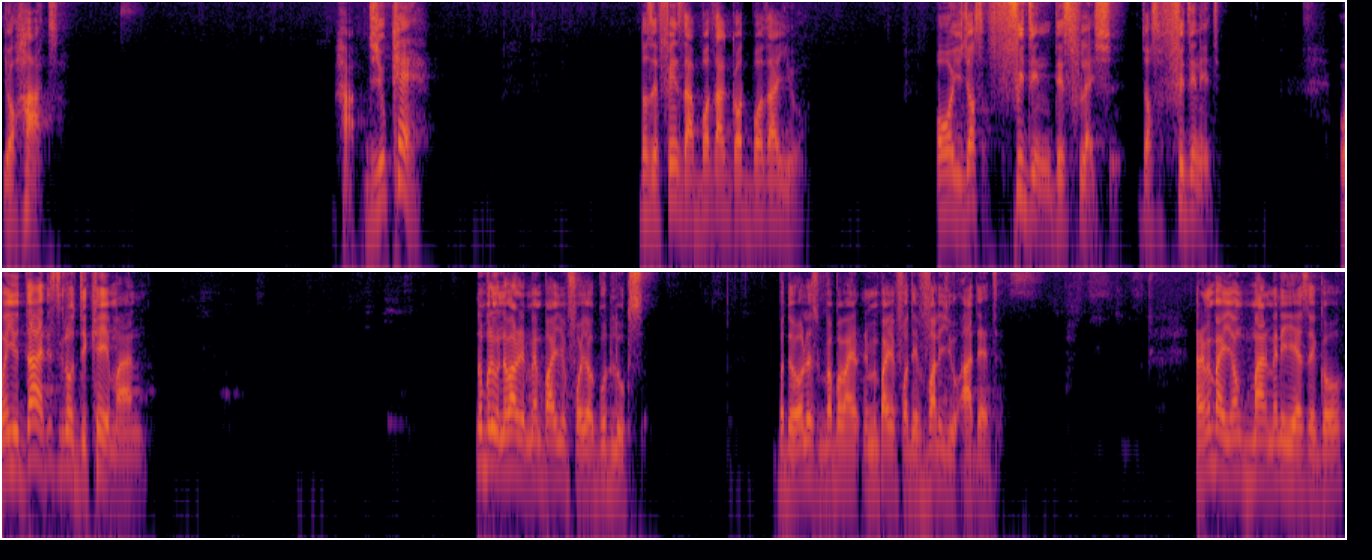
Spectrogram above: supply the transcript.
your heart. How, do you care? Does the things that bother God bother you? Or you just feeding this flesh, just feeding it. When you die, this is going to decay, man. Nobody will never remember you for your good looks, but they always remember, remember you for the value you added. I remember a young man many years ago,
